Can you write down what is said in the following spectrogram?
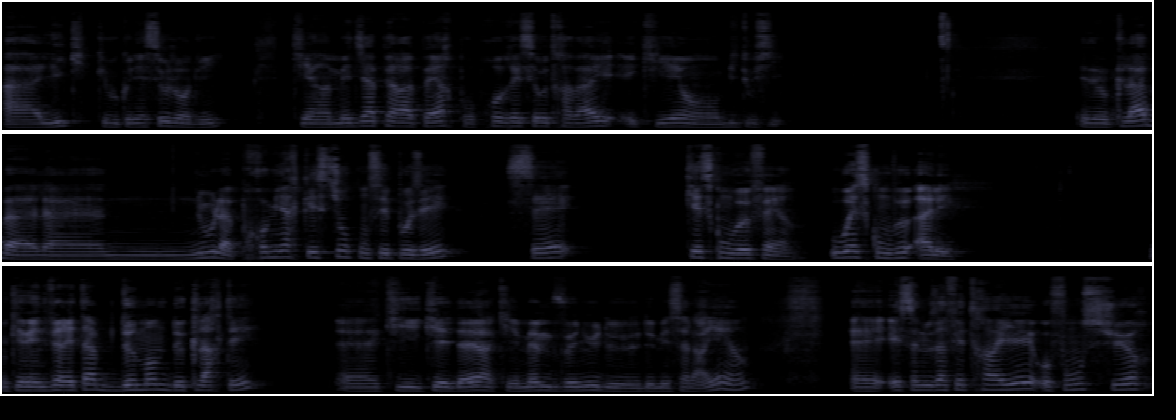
à Leak que vous connaissez aujourd'hui, qui est un média pair à pair pour progresser au travail et qui est en B2C. Et donc là, bah, nous, la première question qu'on s'est posée, c'est qu'est-ce qu'on veut faire? Où est-ce qu'on veut aller? Donc il y avait une véritable demande de clarté, euh, qui, est d'ailleurs qui est même venue de, mes salariés, hein. et, et, ça nous a fait travailler au fond sur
